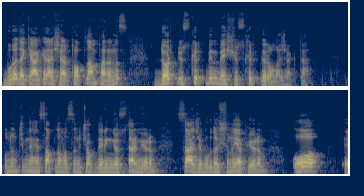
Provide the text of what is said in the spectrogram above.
buradaki arkadaşlar toplam paranız 440.540 lira olacaktı. Bunun şimdi hesaplamasını çok derin göstermiyorum. Sadece burada şunu yapıyorum. O e,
